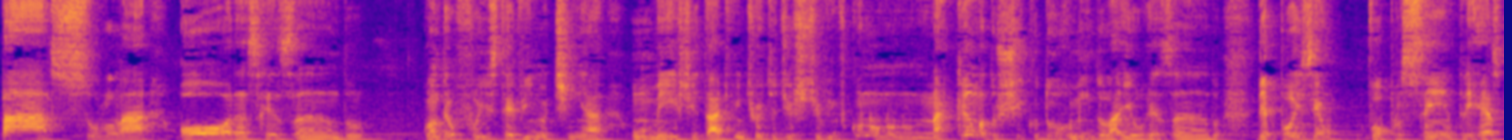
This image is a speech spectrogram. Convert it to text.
passo lá horas rezando quando eu fui, Estevinho tinha um mês de idade, 28 dias. Estevinho ficou no, no, na cama do Chico, dormindo lá e eu rezando. Depois eu vou para o centro e rezo.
